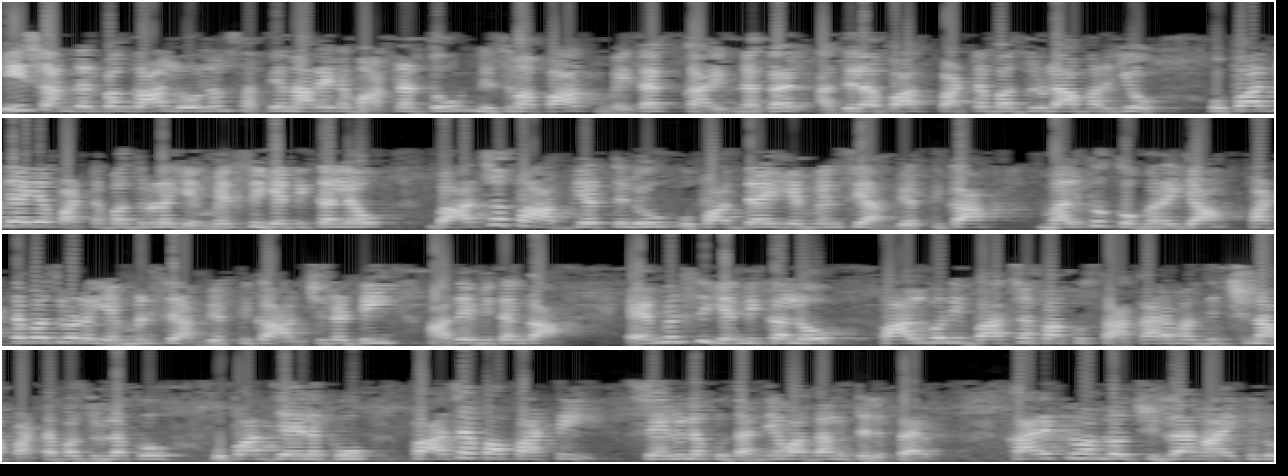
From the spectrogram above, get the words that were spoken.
ఈ సందర్భంగా లోలం సత్యనారాయణ మాట్లాడుతూ నిజామాబాద్ మెదక్ కరీంనగర్ ఆదిలాబాద్ పట్టభద్రుల మరియు ఉపాధ్యాయ పట్టభద్రుల ఎమ్మెల్సీ ఎన్నికల్లో భాజపా అభ్యర్థులు ఉపాధ్యాయ ఎమ్మెల్సీ అభ్యర్థిగా మల్క కొమరయ్య పట్టభద్రుల ఎమ్మెల్సీ అభ్యర్థిగా అంజిరెడ్డి అదేవిధంగా ఎమ్మెల్సీ ఎన్నికల్లో పాల్గొని భాజపాకు సహకారం అందించిన పట్టభద్రులకు ఉపాధ్యాయులకు భాజపా పార్టీ శ్రేణులకు ధన్యవాదాలు తెలిపారు. కార్యక్రమంలో జిల్లా నాయకులు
